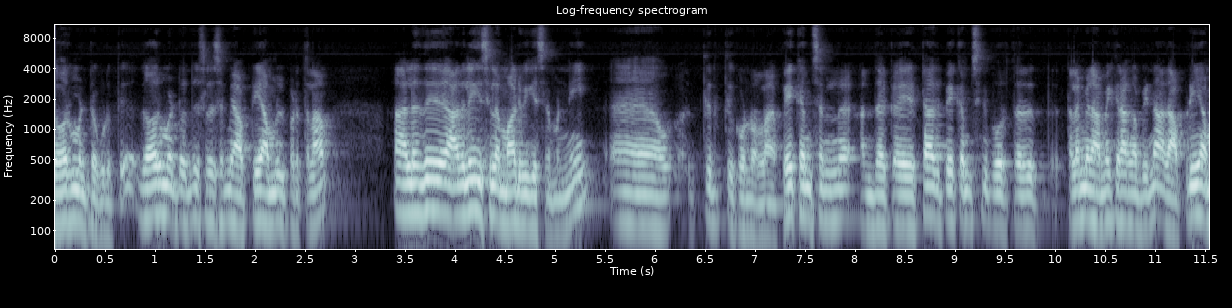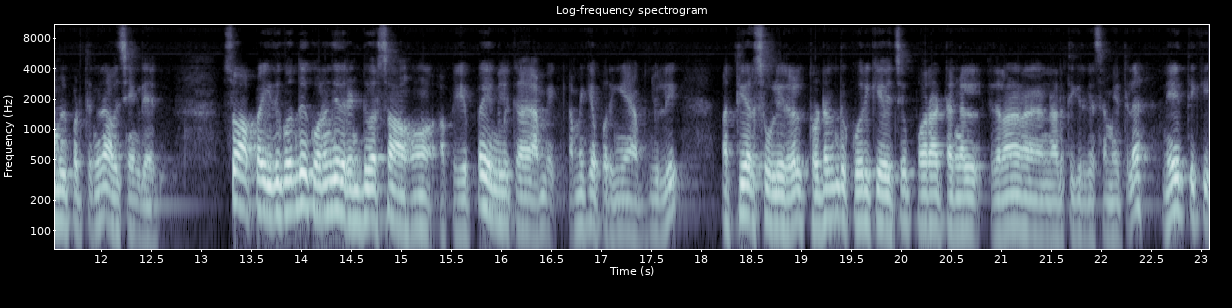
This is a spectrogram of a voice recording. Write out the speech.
கவர்மெண்ட்டை கொடுத்து கவர்மெண்ட் வந்து சில சமயம் அப்படியே அமல்படுத்தலாம். அல்லது அதுலேயும் சில மாடிஃபிகேஷன் பண்ணி திருத்தி கொண்டு வரலாம். பே கமிஷனில் அந்த க- எட்டாவது பே கமிஷன் இப்போ ஒருத்தர் தலைமையில் அமைக்கிறாங்க அப்படின்னா அதை அப்படியே அமல்படுத்துங்கிற அவசியம் கிடையாது. ஸோ அப்போ இதுக்கு வந்து குறைஞ்சது ரெண்டு வருஷம் ஆகும். அப்போ எப்போ எங்களுக்கு அமை அமைக்க போகிறீங்க அப்படின்னு சொல்லி மத்திய அரசு ஊழியர்கள் தொடர்ந்து கோரிக்கை வச்சு போராட்டங்கள் இதெல்லாம் நடத்திக்கிற சமயத்தில் நேத்திக்கு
